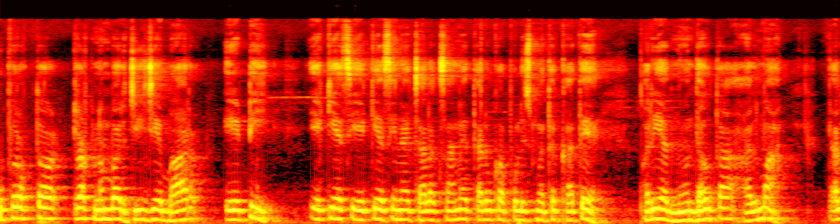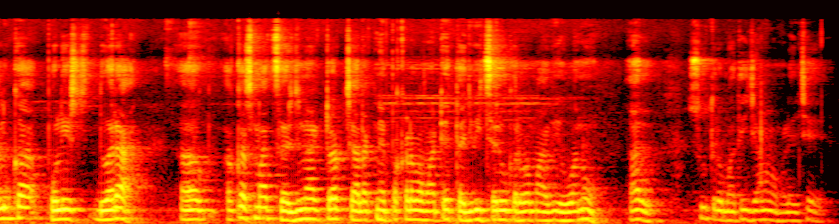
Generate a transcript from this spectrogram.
ઉપરોક્ત ટ્રક નંબર જી જે બાર એ ટી એક્યાસી એક્યાસીના ચાલક સામે તાલુકા પોલીસ મથક ખાતે ફરિયાદ નોંધાવતા હાલમાં તાલુકા પોલીસ દ્વારા અકસ્માત સર્જનાર ટ્રક ચાલકને પકડવા માટે તજવીજ શરૂ કરવામાં આવી હોવાનું હાલ સૂત્રોમાંથી જાણવા મળે છે.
